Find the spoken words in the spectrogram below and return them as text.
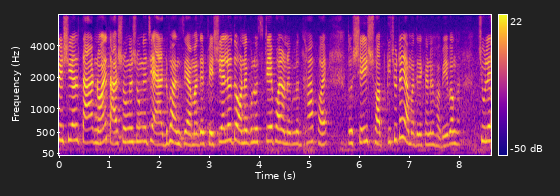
ফেসিয়াল তা নয়, তার সঙ্গে সঙ্গে যে অ্যাডভান্স যে আমাদের ফেসিয়ালেও তো অনেকগুলো স্টেপ হয়, অনেকগুলো ধাপ হয়, তো সেই সব কিছুটাই আমাদের এখানে হবে। এবং চুলে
